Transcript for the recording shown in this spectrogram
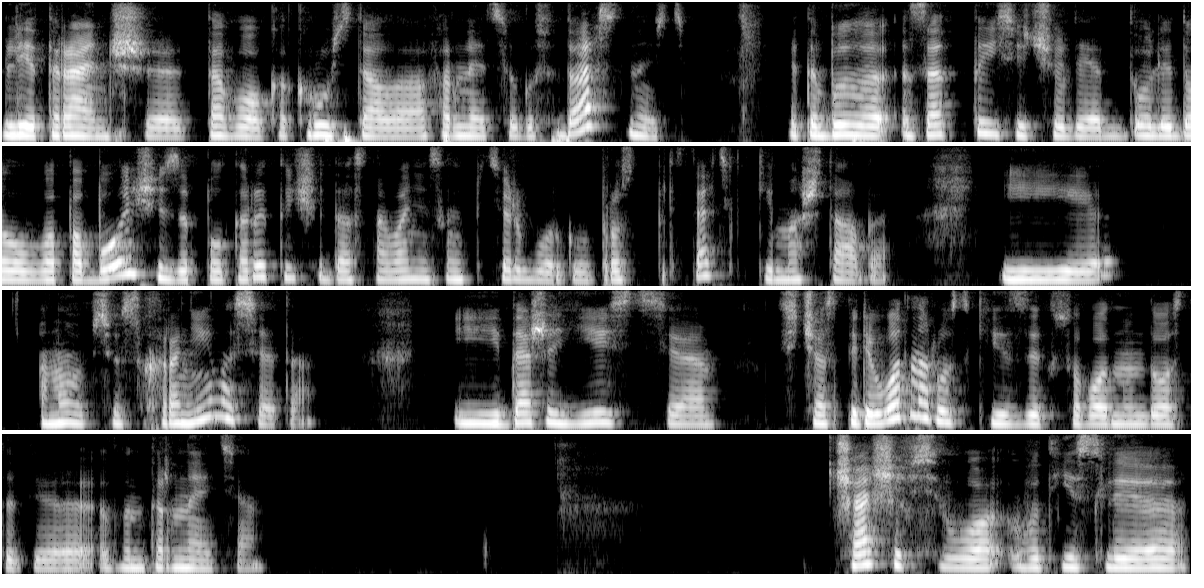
лет раньше того, как Русь стала оформлять свою государственность, это было за тысячу лет до ледового побоища, за полторы тысячи до основания Санкт-Петербурга. Вы просто представьте, какие масштабы. И оно все сохранилось, это. И даже есть э, сейчас перевод на русский язык в свободном доступе в интернете чаще всего, вот если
